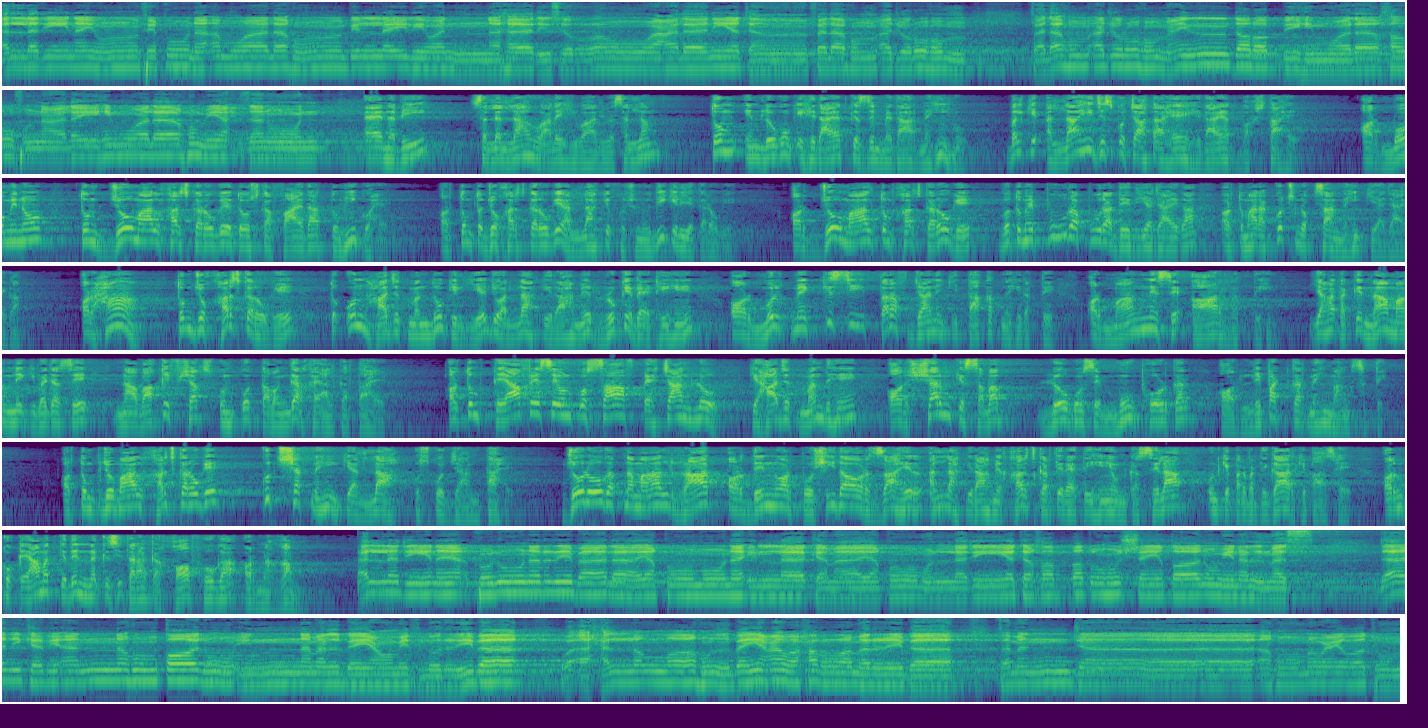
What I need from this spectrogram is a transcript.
الذين ينفقون أموالهم بالليل والنهار سرا وعلانية فلهم أجرهم فلهم أجرهم عند ربهم ولا خوف عليهم ولا هم يحزنون اے نبی صلی اللہ علیہ وآلہ وسلم، تم ان لوگوں کی ہدایت کے ذمہ دار نہیں ہو، بلکہ اللہ ہی جس کو چاہتا ہے ہدایت بخشتا ہے۔ اور مومنو، تم جو مال خرچ کرو گے تو اس کا فائدہ تم ہی کو ہے۔ اور تم تو جو خرچ کرو گے اللہ کی خوشنودی کے لیے کرو گے اور جو مال تم خرچ کرو گے وہ تمہیں پورا پورا دے دیا جائے گا اور تمہارا کچھ نقصان نہیں کیا جائے گا۔ اور ہاں تم جو خرچ کرو گے تو ان حاجت مندوں کے لیے جو اللہ کی راہ میں رکے بیٹھے ہیں اور ملک میں کسی طرف جانے کی طاقت نہیں رکھتے اور مانگنے سے آر رکھتے ہیں۔ یہاں تک کہ نہ مانگنے کی وجہ سے ناواقف شخص ان کو تونگر خیال کرتا ہے۔ اور تم قیافے سے ان کو صاف پہچان لو کہ حاجت مند ہیں اور شرم کے سبب لوگوں سے منہ پھوڑ کر اور لپٹ کر نہیں مانگ سکتے۔ اور تم جو مال خرچ کرو گے، کچھ شک نہیں کہ اللہ اس کو جانتا ہے۔ جو لوگ اپنا مال رات اور دن اور پوشیدہ اور ظاہر اللہ کی راہ میں خرچ کرتے رہتے ہیں، ان کا سلا ان کے پروردگار کے پاس ہے۔ اور ان کو قیامت کے دن نہ کسی طرح کا خوف ہوگا اور نہ غم۔ الذين يأكلون الربا لا يقومون إلا كما يقوم الذي يتخبطه الشيطان من المس۔ ذلك بأنهم قالوا إنما البيع مثل الربا وأحل الله البيع وحرم الربا۔ فمن جاءه موعظة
